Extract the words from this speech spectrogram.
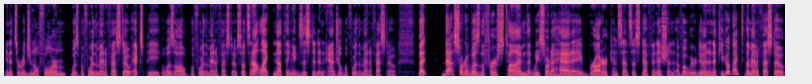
in its original form was before the manifesto. XP was all before the manifesto. So it's not like nothing existed in Agile before the manifesto. But that sort of was the first time that we sort of had a broader consensus definition of what we were doing. And if you go back to the manifesto,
